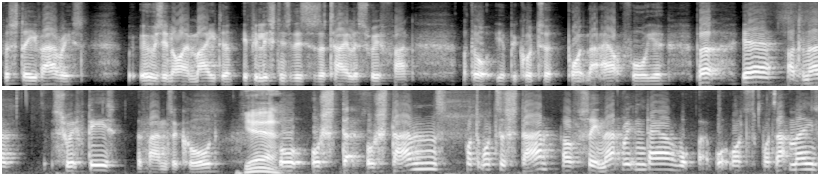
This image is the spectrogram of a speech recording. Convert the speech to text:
for Steve Harris, who's in Iron Maiden. If you're listening to this as a Taylor Swift fan, I thought it'd be good to point that out for you. But yeah, I don't know. Swifties, the fans are called. Yeah. Or or, sta- or stands. What, what's a stan? I've seen that written down. What, what, what's what's that mean?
